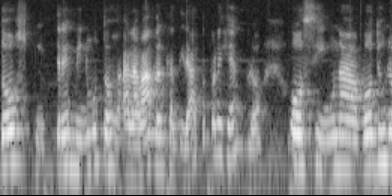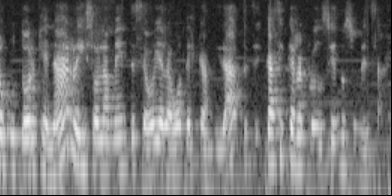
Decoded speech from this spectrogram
dos, tres minutos alabando al candidato, por ejemplo, o sin una voz de un locutor que narre y solamente se oye la voz del candidato, casi que reproduciendo su mensaje.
